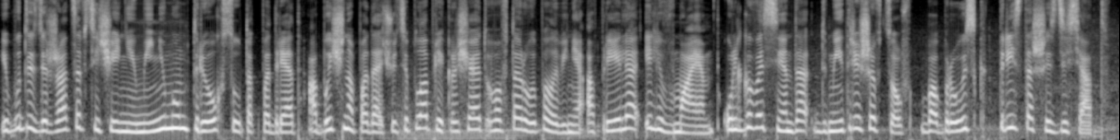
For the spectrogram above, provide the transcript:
и будет держаться в течение минимум трех суток подряд. Обычно подачу тепла прекращают во второй половине апреля или в мае. Ольга Васенда, Дмитрий Шевцов, Бобруйск, 360.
